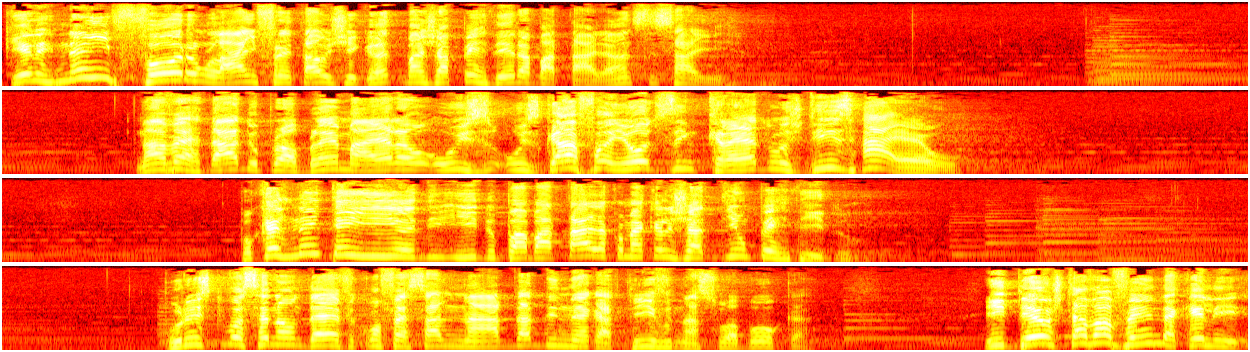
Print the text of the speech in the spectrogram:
que eles nem foram lá enfrentar o gigante, mas já perderam a batalha antes de sair. Na verdade, o problema era os, os gafanhotos incrédulos de Israel. Porque eles nem têm ido para a batalha, como é que eles já tinham perdido? Por isso que você não deve confessar nada de negativo na sua boca. E Deus estava vendo aquele,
